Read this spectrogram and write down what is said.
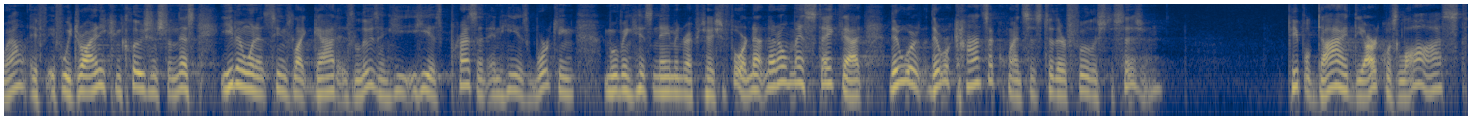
Well, if, if we draw any conclusions from this, even when it seems like God is losing, he, he is present and He is working, moving His name and reputation forward. Now, now, don't mistake that. There were, there were consequences to their foolish decision. People died, the ark was lost.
